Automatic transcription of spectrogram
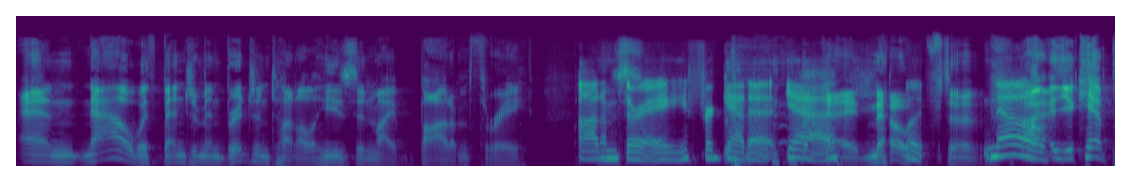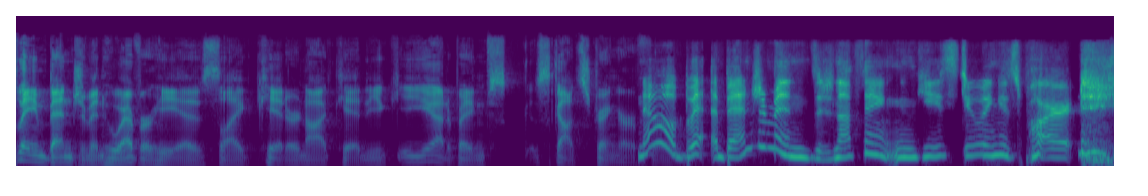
and now with Benjamin Bridgen Tunnel, he's in my bottom three. Bottom three, forget it. Yeah. Okay, no, no. uh, you can't blame Benjamin, whoever he is, like kid or not kid. You you got to blame Scott Stringer. for- No, but Benjamin, there's nothing. He's doing his part. he's,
